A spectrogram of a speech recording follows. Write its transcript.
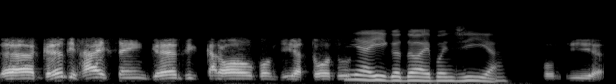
Uh, grande Heisen, grande Carol, bom dia a todos. E aí, Godoy, bom dia. Bom dia.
